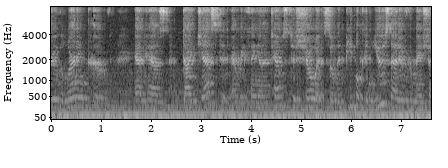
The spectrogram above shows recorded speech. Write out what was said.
through the learning curve and has digested everything and attempts to show it so that people can use that information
